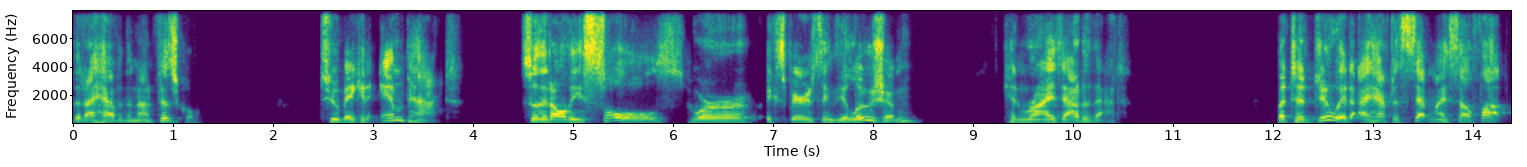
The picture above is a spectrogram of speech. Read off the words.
that I have in the non physical to make an impact so that all these souls who are experiencing the illusion can rise out of that. But to do it, I have to set myself up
